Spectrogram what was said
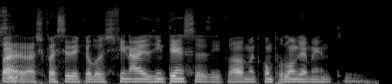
pá, Sim. acho que vai ser daquelas finais intensas e provavelmente com prolongamento. E-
